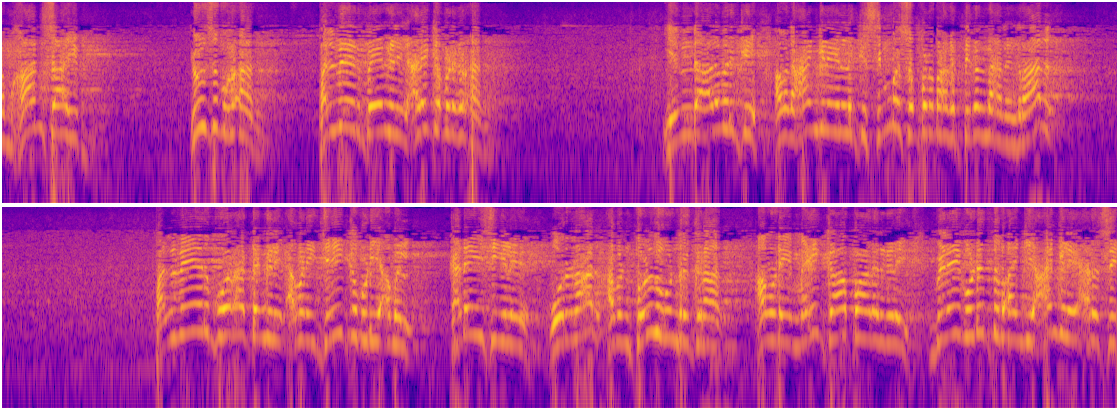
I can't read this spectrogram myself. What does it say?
நாயகம் ஹான் சாஹிப் யூசுப் ஹான் பல்வேறு பெயர்களில் அழைக்கப்படுகிறான் எந்த அளவிற்கு அவன் ஆங்கிலேயர்களுக்கு சிம்ம சொப்பனமாக திகழ்ந்தான் என்றால் பல்வேறு போராட்டங்களில் அவனை ஜெயிக்க முடியாமல் கடைசியிலே ஒரு நாள் அவன் தொழுது கொண்டிருக்கிறான். அவனுடைய மெய் காப்பாளர்களை விலை கொடுத்து வாங்கி ஆங்கிலேய அரசு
